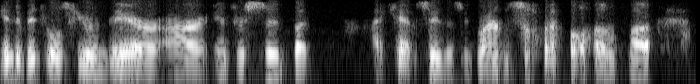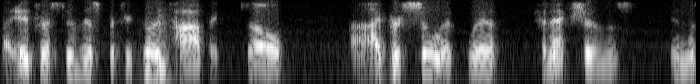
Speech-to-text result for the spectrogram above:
individuals here and there are interested, but I can't say there's a groundswell of uh, interest in this particular mm-hmm. topic. So uh, I pursue it with connections in the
